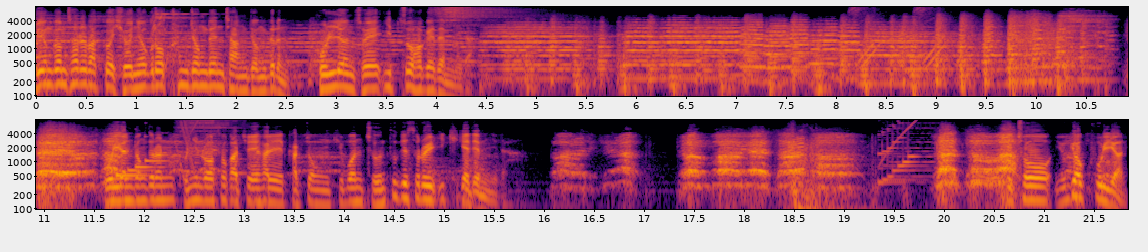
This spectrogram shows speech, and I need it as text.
신병 검사를 받고 현역으로 판정된 장정들은 훈련소에 입소하게 됩니다. 훈련병들은 군인으로서 갖춰야 할 각종 기본 전투 기술을 익히게 됩니다. 기초 유격 훈련,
